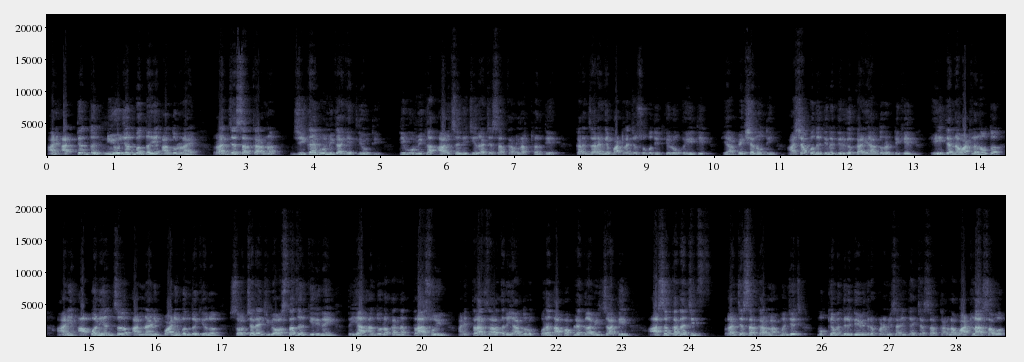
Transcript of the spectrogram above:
आणि अत्यंत नियोजनबद्ध हे आंदोलन आहे. राज्य सरकारनं जी काय भूमिका घेतली होती ती भूमिका अडचणीची राज्य सरकारला ठरते कारण जरांगे पाटलांच्या सोबत इतके लोक येतील ही अपेक्षा नव्हती. अशा पद्धतीने दीर्घकाळ हे आंदोलन टिकेल हेही त्यांना वाटलं नव्हतं. आणि आपण यांचं अन्न आणि पाणी बंद केलं शौचालयाची व्यवस्था जर केली नाही तर या आंदोलकांना त्रास होईल. आणि त्रास झाला तर हे आंदोलक परत आपापल्या गावी जातील असं कदाचित राज्य सरकारला म्हणजेच मुख्यमंत्री देवेंद्र फडणवीस आणि त्यांच्या सरकारला वाटलं असावं.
